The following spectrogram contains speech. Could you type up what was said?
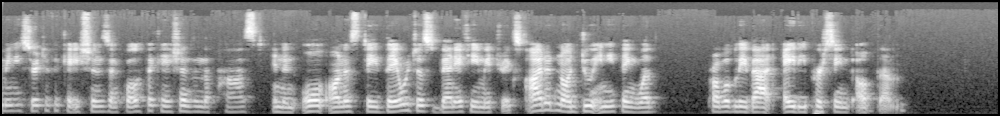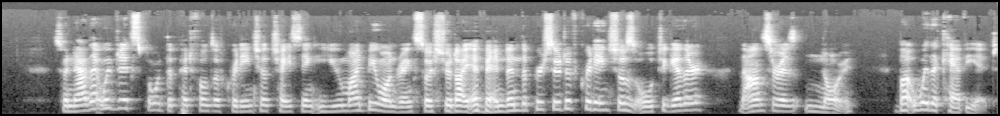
many certifications and qualifications in the past, and in all honesty, they were just vanity metrics. I did not do anything with probably about 80% of them. So now that we've explored the pitfalls of credential chasing, you might be wondering so should I abandon the pursuit of credentials altogether? The answer is no, but with a caveat.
